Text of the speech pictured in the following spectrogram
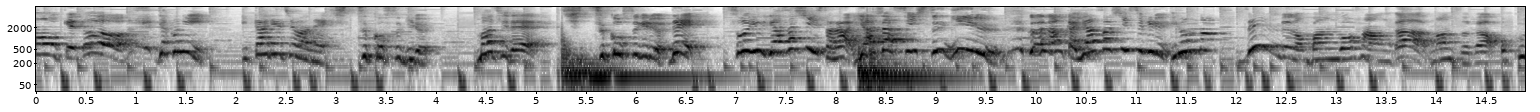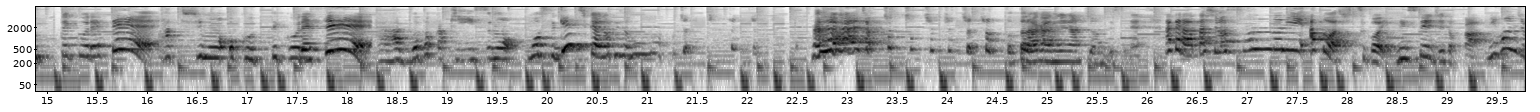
思うけど逆にイタリア人はねしつこすぎる。マジでしつこすぎる。でそういう優しさが優しすぎる。これなんか優しすぎる。いろんな全部の晩ご飯がマンズが送ってくれて拍手も送ってくれてハーグとかピースももうすげえ近いのけどもうちょちょちょちょちょちょちょちょちょちょっとっと、ちょっとになっちゃうんですね。だから私はそんなにあとはっと、ちい。メッセージとか。日本ち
